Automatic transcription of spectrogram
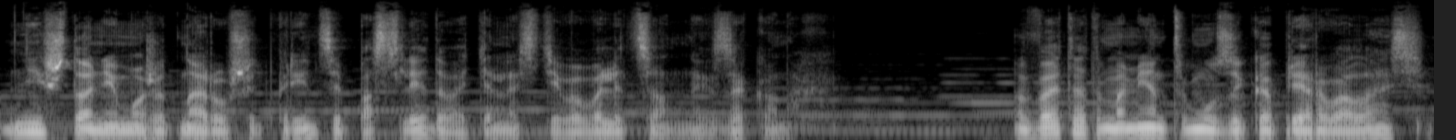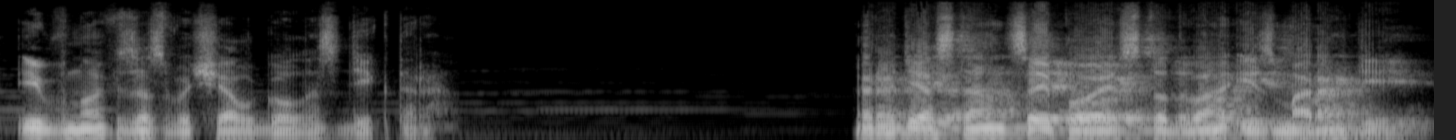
Ничто не может нарушить принцип последовательности в эволюционных законах. В этот момент музыка прервалась, и вновь зазвучал голос диктора. Радиостанция ПОЭ-102 из Марадии.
